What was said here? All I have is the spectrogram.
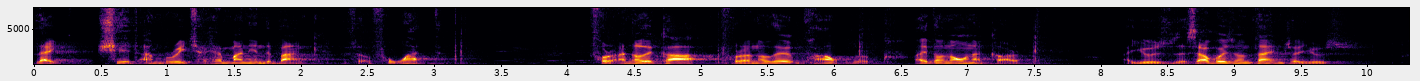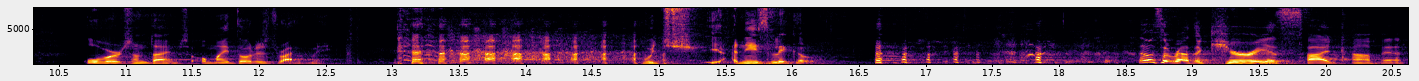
Like, shit, I'm rich. I have money in the bank. So for what? For another car? For another house? I don't own a car. I use the subway sometimes. I use Uber sometimes. Or my daughters drive me. Which, and it's legal. That was a rather curious side comment.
